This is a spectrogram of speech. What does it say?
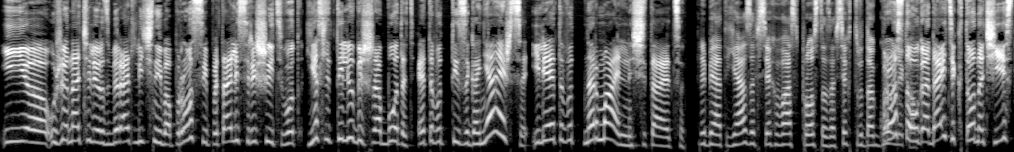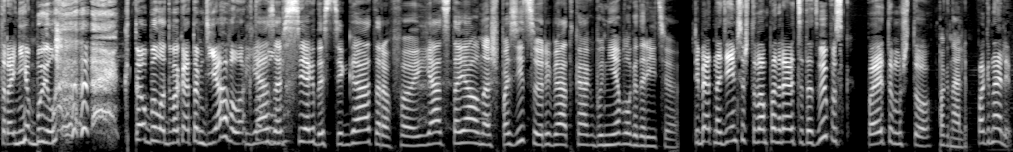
и э, уже начали разбирать личные вопросы и пытались решить, вот, если ты любишь работать, это вот ты загоняешься или это вот нормально считается? Ребят, я за всех вас просто, за всех трудоголиков. Просто угадайте, кто на чьей стороне был. Кто был адвокатом дьявола? Я за всех достигаторов. Я отстояла нашу позицию, ребят, как бы не благодарите. Ребят, надеемся, что вам понравится этот выпуск. Поэтому что? Погнали. Погнали.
